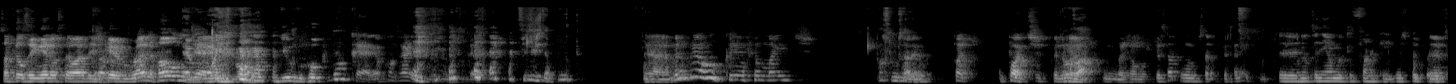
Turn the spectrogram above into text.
Só que eles enganam-se na hora de dizer que é run home É Jack. muito bom. E o Hulk, não, cara, é o contrário. Filhos da puta. ah, mas não queria o Hulk, queria um filme mais. Posso começar eu? Podes. Podes. Então mais- vá. Mas vamos pensar, porque vamos estar a pensar nisso. Eh, não tenho o meu telefone aqui, mas depois.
